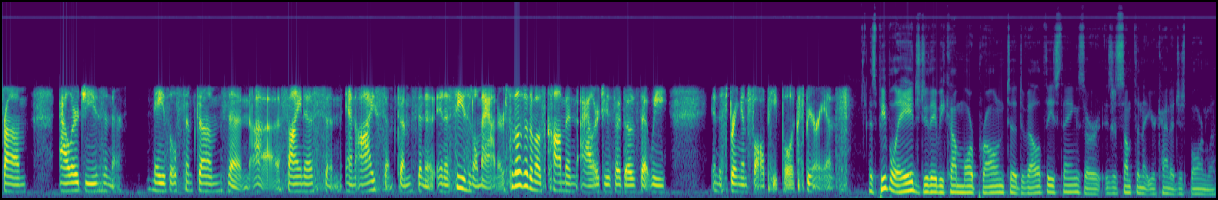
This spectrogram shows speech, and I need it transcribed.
from allergies in their nasal symptoms and uh, sinus and, and eye symptoms in a, in a seasonal manner. So those are the most common allergies, are those that we in the spring and fall people experience. As people age, do they become more prone to develop these things, or is it something that you're kind of just born with?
